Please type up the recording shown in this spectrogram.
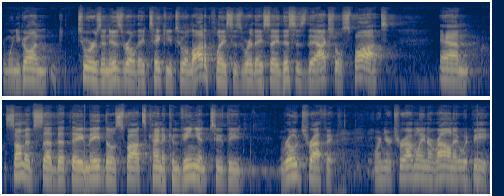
And when you go on tours in Israel, they take you to a lot of places where they say, This is the actual spot. And some have said that they made those spots kind of convenient to the road traffic when you're traveling around, it would be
